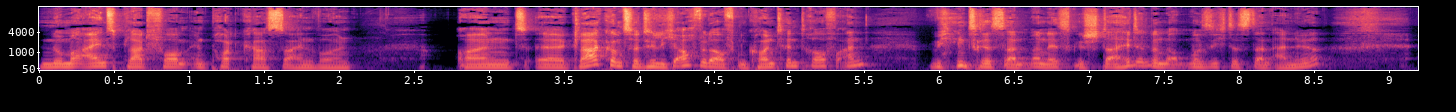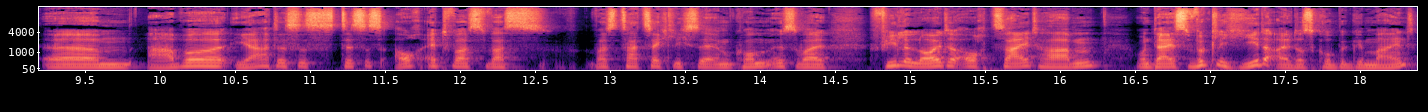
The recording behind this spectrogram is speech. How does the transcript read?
Nummer eins Plattform in Podcast sein wollen. Und äh, klar kommt es natürlich auch wieder auf den Content drauf an, wie interessant man es gestaltet und ob man sich das dann anhört. Ähm, aber ja, das ist, das ist auch etwas, was, was tatsächlich sehr im Kommen ist, weil viele Leute auch Zeit haben, und da ist wirklich jede Altersgruppe gemeint,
